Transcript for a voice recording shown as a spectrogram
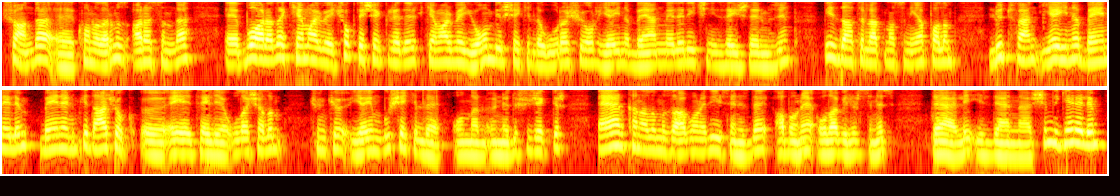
şu anda e, konularımız arasında. E, bu arada Kemal Bey çok teşekkür ederiz. Kemal Bey yoğun bir şekilde uğraşıyor. Yayını beğenmeleri için izleyicilerimizin. Biz de hatırlatmasını yapalım. Lütfen yayını beğenelim. Beğenelim ki daha çok e, EYT'liye ulaşalım. Çünkü yayın bu şekilde onların önüne düşecektir. Eğer kanalımıza abone değilseniz de abone olabilirsiniz değerli izleyenler. Şimdi gelelim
